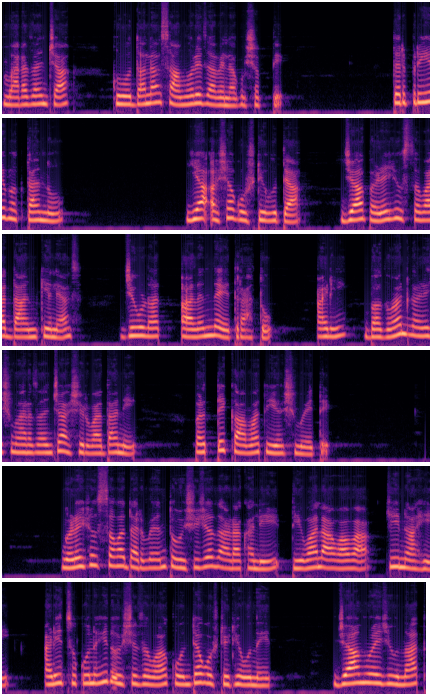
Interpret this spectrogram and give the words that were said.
महाराजांच्या क्रोधाला सामोरे जावे लागू शकते. तर प्रिय भक्तांनो या अशा गोष्टी होत्या ज्या गणेश उत्सवात दान केल्यास जीवनात आनंद येत राहतो आणि भगवान गणेश महाराजांच्या आशीर्वादाने प्रत्येक कामात यश मिळते. गणेशोत्सवादरम्यान तुळशीच्या झाडाखाली दिवा लावावा की नाही आणि चुकूनही तुळशीजवळ कोणत्या गोष्टी ठेवू नयेत ज्यामुळे जीवनात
